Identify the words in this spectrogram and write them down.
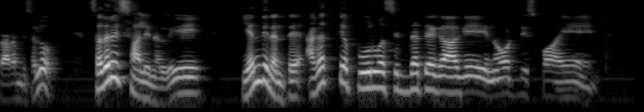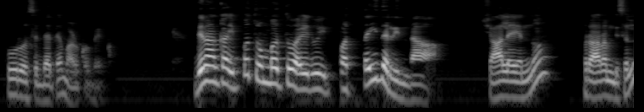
ಪ್ರಾರಂಭಿಸಲು ಸದರಿ ಸಾಲಿನಲ್ಲಿ ಎಂದಿನಂತೆ ಅಗತ್ಯ ಪೂರ್ವ ಸಿದ್ಧತೆಗಾಗಿ ನೋಟ್ ದಿಸ್ ಪಾಯಿಂಟ್ ಪೂರ್ವ ಸಿದ್ಧತೆ ಮಾಡ್ಕೋಬೇಕು. ದಿನಾಂಕ ಇಪ್ಪತ್ತೊಂಬತ್ತು ಐದು ಇಪ್ಪತ್ತೈದರಿಂದ ಶಾಲೆಯನ್ನು ಪ್ರಾರಂಭಿಸಲು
